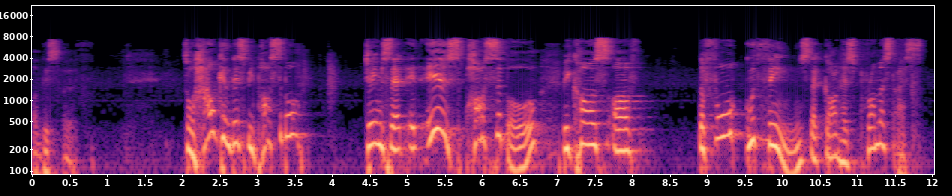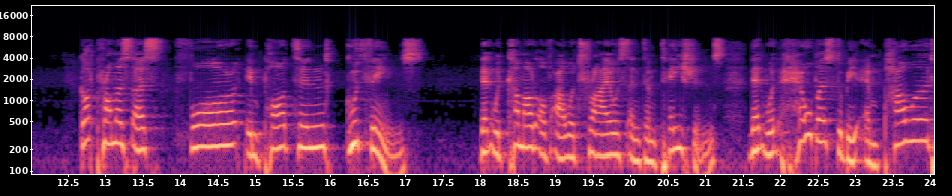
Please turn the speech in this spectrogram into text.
on this earth. So, how can this be possible? James said it is possible because of the four good things that God has promised us. God promised us four important good things that would come out of our trials and temptations that would help us to be empowered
